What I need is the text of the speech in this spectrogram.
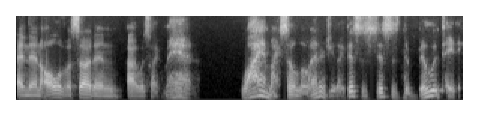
And then all of a sudden I was like, man, why am I so low energy? Like this is, this is debilitating.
